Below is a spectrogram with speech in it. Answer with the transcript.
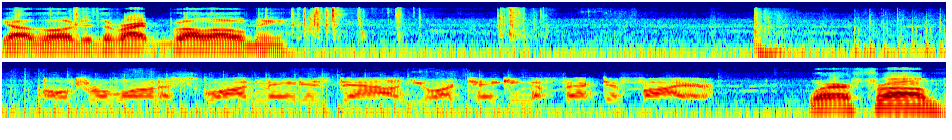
Yo, loaded the right below me. Ultra One, a squad mate is down. You are taking effective fire. Where from?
